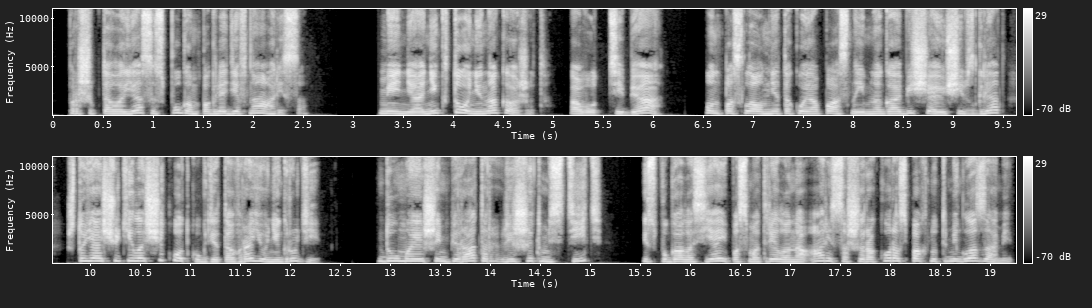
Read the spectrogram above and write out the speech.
– прошептала я с испугом, поглядев на Ариса. Меня никто не накажет, а вот тебя...» Он послал мне такой опасный и многообещающий взгляд, что я ощутила щекотку где-то в районе груди. «Думаешь, император решит мстить?» Испугалась я и посмотрела на Ариса широко распахнутыми глазами.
